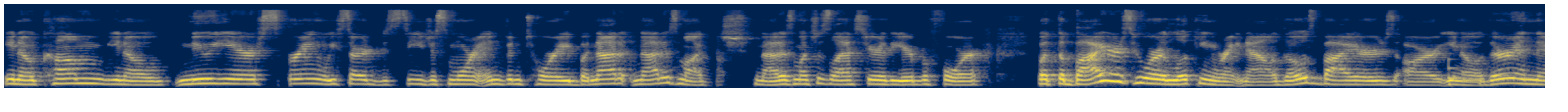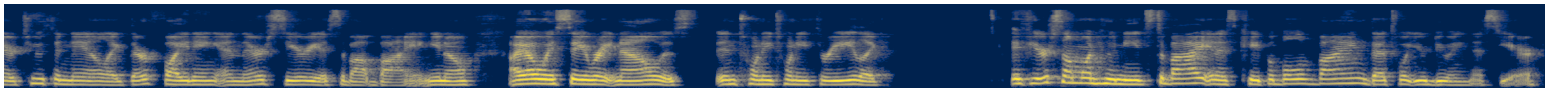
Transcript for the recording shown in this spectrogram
you know, come, you know, new year, spring, we started to see just more inventory, but not, not as much, not as much as last year or the year before. But the buyers who are looking right now, those buyers are, you know, they're in there tooth and nail, like they're fighting and they're serious about buying. You know, I always say right now is in 2023, like if you're someone who needs to buy and is capable of buying, that's what you're doing this year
